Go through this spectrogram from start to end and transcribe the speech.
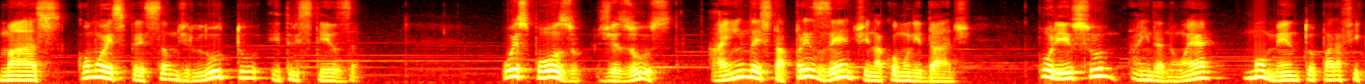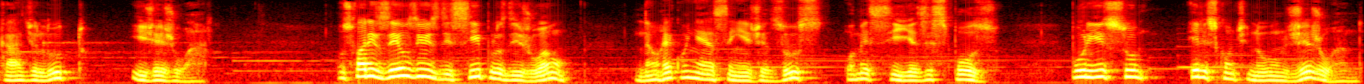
mas como expressão de luto e tristeza. O esposo, Jesus, ainda está presente na comunidade, por isso ainda não é momento para ficar de luto e jejuar. Os fariseus e os discípulos de João não reconhecem em Jesus o Messias esposo, por isso eles continuam jejuando.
